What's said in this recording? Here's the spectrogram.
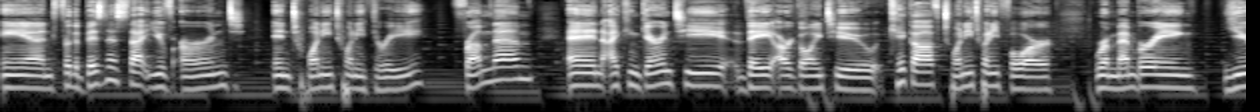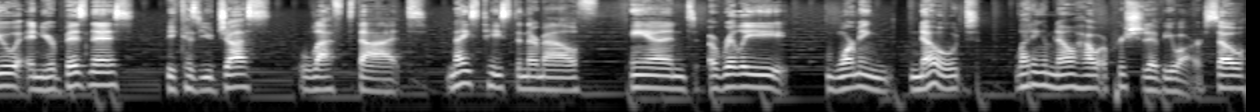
and for the business that you've earned in 2023 from them. And I can guarantee they are going to kick off 2024 remembering you and your business because you just left that nice taste in their mouth and a really warming note letting them know how appreciative you are. So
